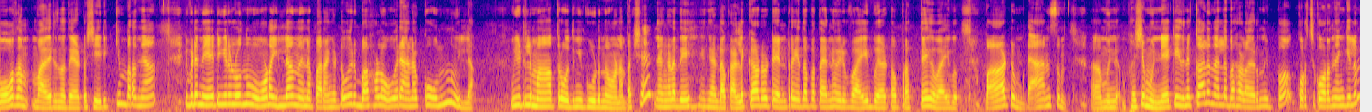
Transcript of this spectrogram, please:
ബോധം വരുന്നത് കേട്ടോ. ശരിക്കും പറഞ്ഞാൽ ഇവിടെ നേരെങ്കിലുള്ളൊന്നും ഓണം ഇല്ലയെന്ന് തന്നെ പറയാം കേട്ടോ. ഒരു ബഹളമോ ഒരു ഒന്നുമില്ല. വീട്ടിൽ മാത്രം ഒതുങ്ങി കൂടുന്ന ഓണം പക്ഷേ ഞങ്ങളുടെ ദേഹം കണ്ടോ? കള്ളിക്കാടോട്ട് എന്റർ ചെയ്തപ്പോൾ തന്നെ ഒരു വൈബ് കേട്ടോ പ്രത്യേക വൈബ് പാട്ടും ഡാൻസും മുന്നേ പക്ഷേ മുന്നേക്ക് ഇതിനേക്കാളും നല്ല ബഹളമായിരുന്നു ഇപ്പോൾ കുറച്ച് കുറഞ്ഞെങ്കിലും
